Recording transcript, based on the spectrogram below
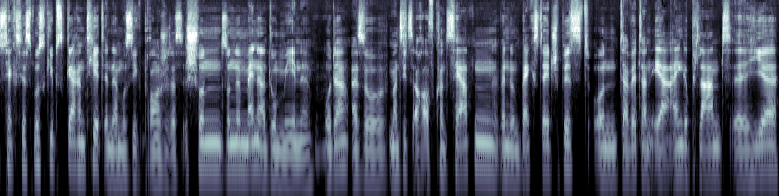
Sexismus gibt es garantiert in der Musikbranche. Das ist schon so eine Männerdomäne, mhm. oder? Also man sieht es auch auf Konzerten, wenn du im Backstage bist und da wird dann eher eingeplant, äh, hier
